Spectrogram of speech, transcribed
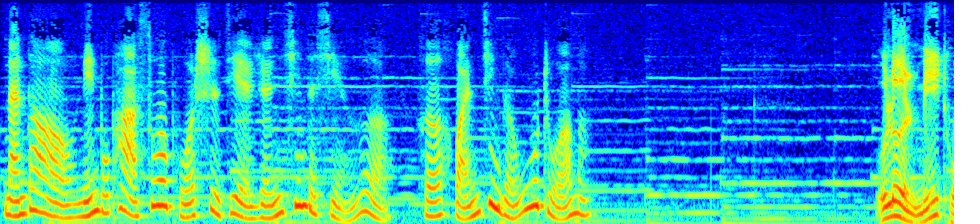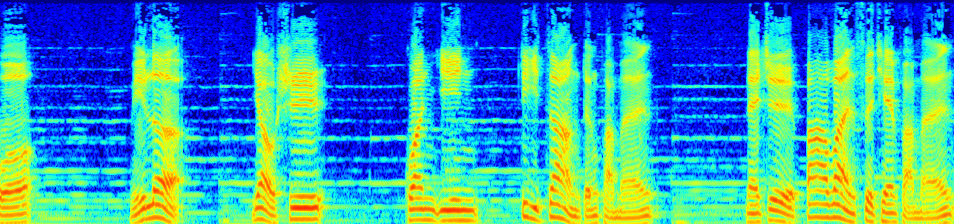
难道您不怕娑婆世界人心的险恶和环境的污浊吗？无论弥陀、弥勒、药师、观音、地藏等法门，乃至八万四千法门。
